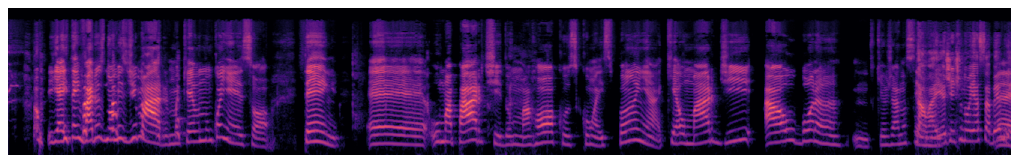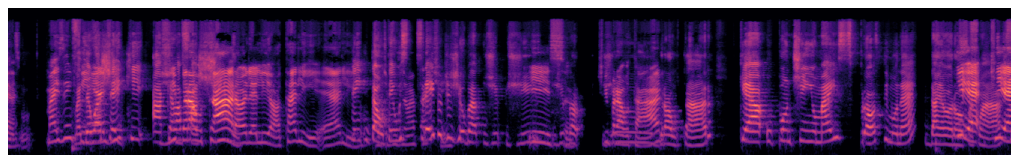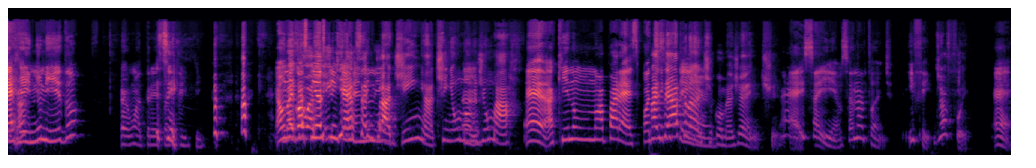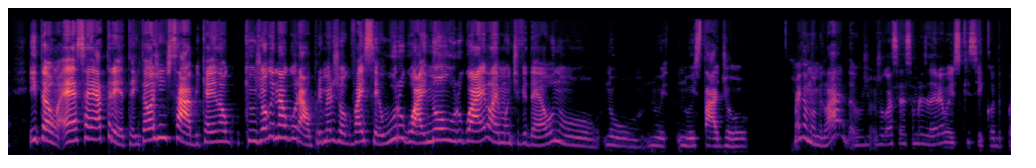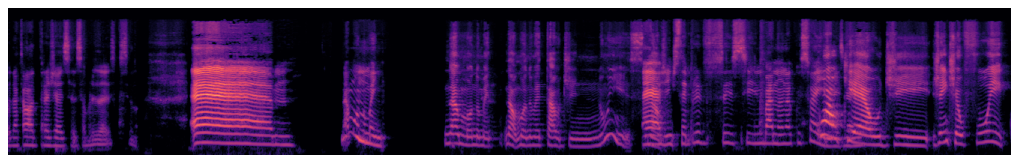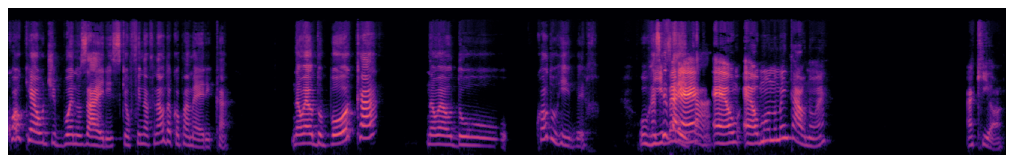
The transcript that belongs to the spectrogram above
E aí tem vários nomes de mar, mas que eu não conheço, ó. Tem é, uma parte do Marrocos com a Espanha, que é o mar de Alborã, hum, que eu já não sei. não, aí a gente não ia saber É. mesmo. Mas enfim, Mas eu é achei Gi- que aquela Gibraltar, faixinha... olha ali, ó, tá ali, é ali. Tem- então, tem o Estreito de. Gilba, Isso, Gibra- Gibraltar. Gibraltar, que é o pontinho mais próximo, né, da Europa Que é, com a que é África. Reino Unido. É uma treta, Sim. enfim. É um Mas eu negocinho achei assim que que é essa entradinha tinha o nome Ah. de um mar. É, aqui não, não aparece. Pode Mas é que tenha. Atlântico, minha gente. É isso aí, é o Oceano Atlântico. Enfim, Já foi. é. Então, essa é a treta. Então, a gente sabe que, a que o jogo inaugural, o primeiro jogo, vai ser o Uruguai no Uruguai, lá em Montevidéu, no, no, no, no estádio. Como é que é o nome lá? Jogou a seleção brasileira, eu esqueci. Depois daquela tragédia da seleção brasileira, eu esqueci. Não. É... Não é monumento. Não, monument... não, Monumental de Nunes? É, Não. a gente sempre se, se embanana com isso aí. Qual que é o de... Gente, eu fui... Qual que é o de Buenos Aires, que eu fui na final da Copa América? Não é o do Boca? Não é o do... Qual do River? O Pesquisa River aí, é, tá? é, o, é o Monumental, não é? Aqui, ó.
